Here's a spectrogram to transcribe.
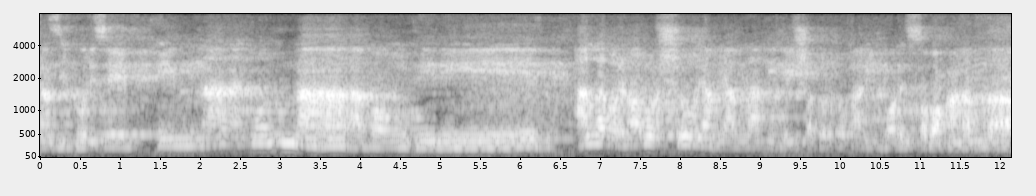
নাজিল করেছেন। আল্লাহ বলেন, অবশ্যই আমি আল্লাহ নিজেই সতর্ককারী বলেন, সুবহানাল্লাহ।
